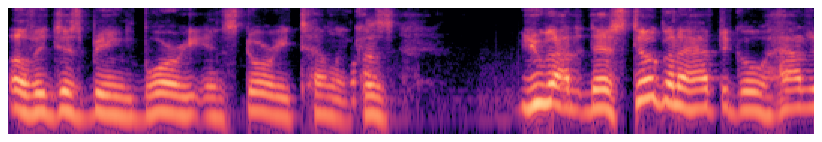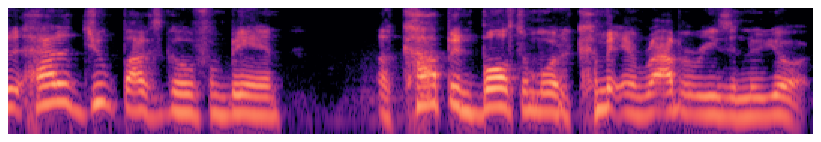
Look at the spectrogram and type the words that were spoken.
of it just being boring and storytelling because you got they're still gonna have to go. How did how did jukebox go from being a cop in Baltimore committing robberies in New York?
